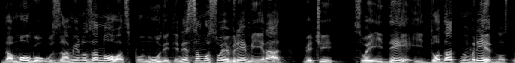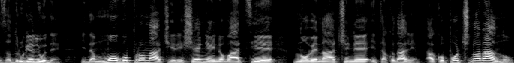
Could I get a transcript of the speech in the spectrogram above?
da mogu u zamjenu za novac ponuditi ne samo svoje vrijeme i rad, već i svoje ideje i dodatnu vrijednost za druge ljude i da mogu pronaći rješenja, inovacije, nove načine i tako dalje. Ako počnu rano,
